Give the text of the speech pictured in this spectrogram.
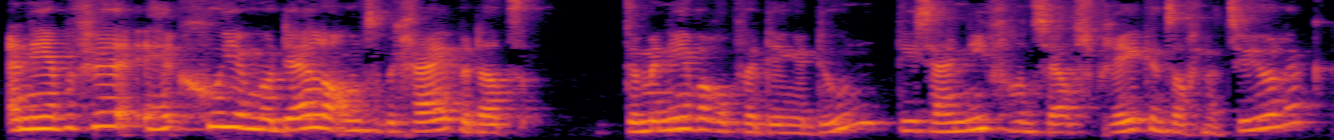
en die hebben veel goede modellen om te begrijpen dat de manier waarop we dingen doen, die zijn niet vanzelfsprekend of natuurlijk.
